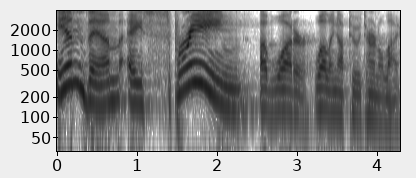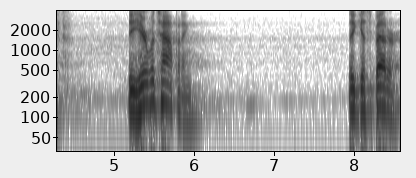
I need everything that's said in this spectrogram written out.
in them a spring of water welling up to eternal life. Do you hear what's happening? It gets better.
